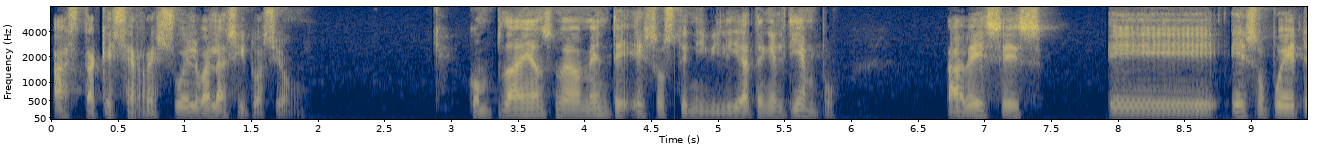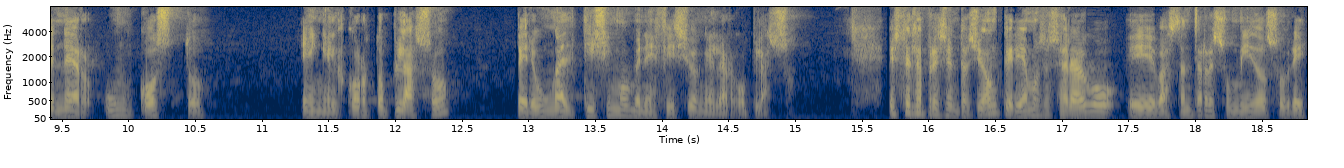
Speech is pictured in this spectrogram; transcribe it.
hasta que se resuelva la situación. Compliance nuevamente es sostenibilidad en el tiempo. A veces eh, eso puede tener un costo en el corto plazo, pero un altísimo beneficio en el largo plazo. Esta es la presentación. Queríamos hacer algo eh, bastante resumido sobre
